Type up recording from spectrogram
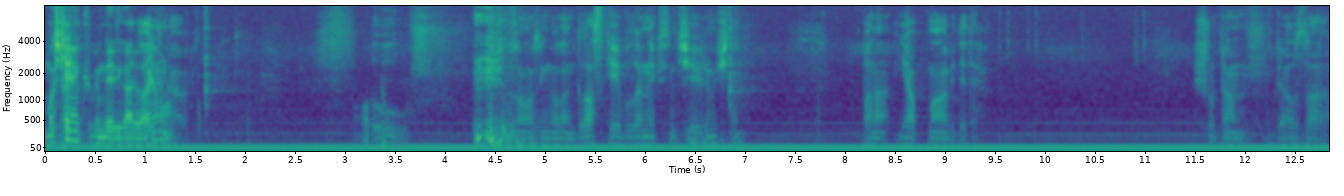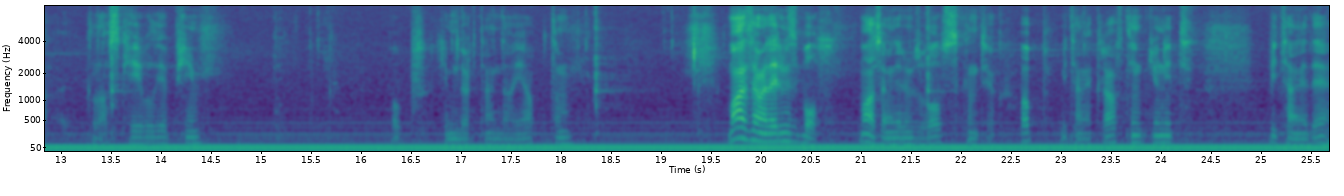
makine kübündeydi galiba Aynen değil mi? abi. Oo. Şu uzamaz olan glass cable'ların hepsini çevirmiştim. Bana yapma abi dedi. Şuradan biraz daha glass cable yapayım. Hop 24 tane daha yaptım. Malzemelerimiz bol. Malzemelerimiz bol, sıkıntı yok. Hop bir tane crafting unit, bir tane de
